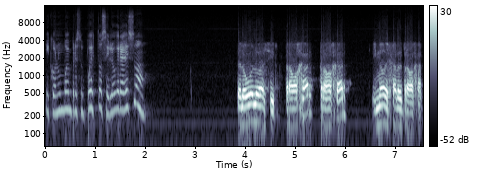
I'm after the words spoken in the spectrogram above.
y con un buen presupuesto se logra eso? Te lo vuelvo a decir, trabajar, trabajar y no dejar de trabajar.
